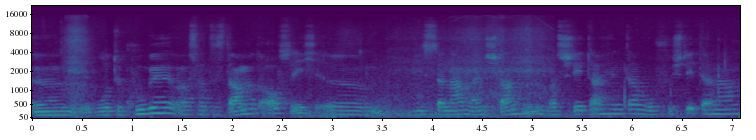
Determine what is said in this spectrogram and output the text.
Ähm, rote Kugel, was hat es damit auf sich? Ähm, wie ist der Name entstanden? Was steht dahinter? Wofür steht der Name?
